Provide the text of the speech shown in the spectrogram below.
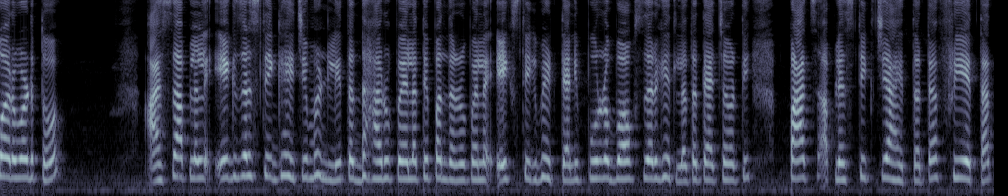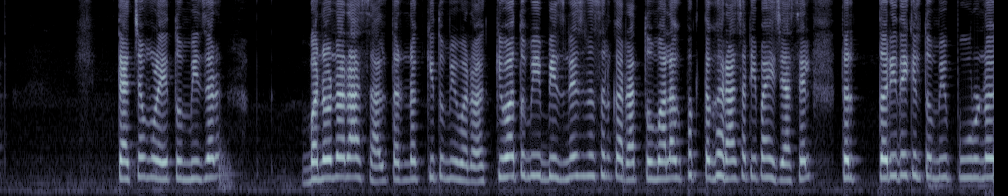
परवडतो. असं आपल्याला एक जर स्टिक घ्यायची म्हटली तर दहा रुपयाला ते पंधरा रुपयाला एक स्टिक भेटते. आणि पूर्ण बॉक्स जर घेतला तर त्याच्यावरती पाच आपल्या स्टिक जे आहेत तर त्या फ्री येतात. त्याच्यामुळे तुम्ही जर बनवणार असाल तर नक्की तुम्ही बनवा. किंवा तुम्ही बिझनेस नसेल करत तुम्हाला फक्त घरासाठी पाहिजे असेल तर तरी देखील तुम्ही पूर्ण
